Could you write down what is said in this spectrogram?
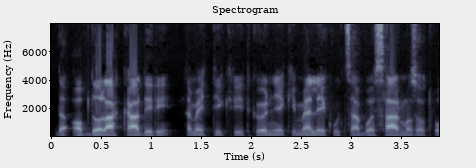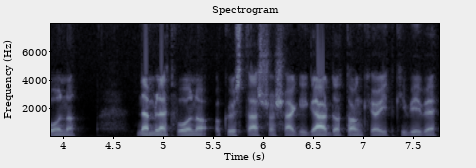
de Abdollah Kádiri nem egy Tikrit környéki mellékutcából származott volna, nem lett volna a köztársasági gárda tankjait kivéve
